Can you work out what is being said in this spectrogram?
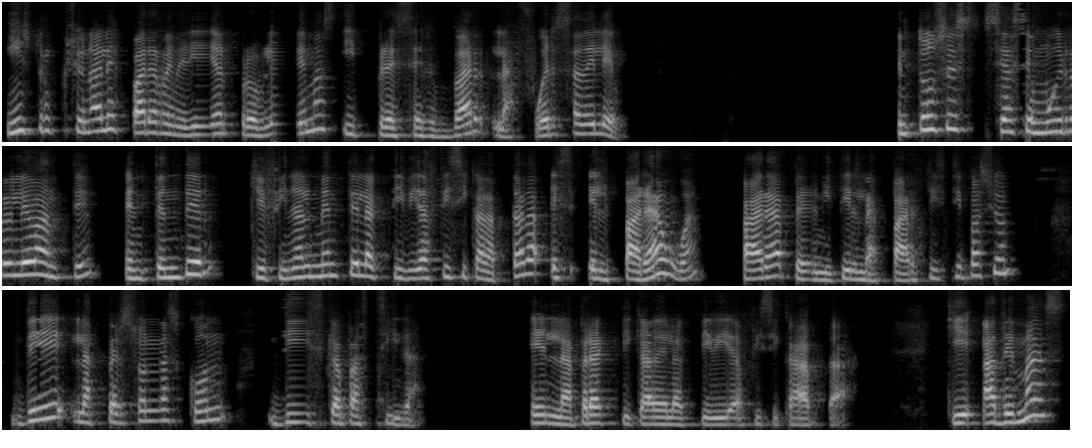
instruccionales para remediar problemas y preservar la fuerza del ego. Entonces, se hace muy relevante entender que finalmente la actividad física adaptada es el paraguas para permitir la participación de las personas con discapacidad en la práctica de la actividad física adaptada, que además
